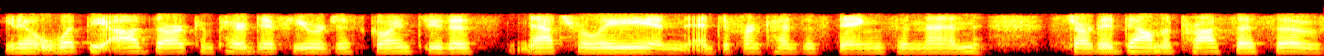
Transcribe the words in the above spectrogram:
you know what the odds are compared to if you were just going through this naturally and, and different kinds of things and then started down the process of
